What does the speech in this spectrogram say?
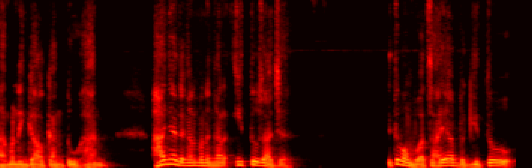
uh, meninggalkan Tuhan. Hanya dengan mendengar itu saja, itu membuat saya begitu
